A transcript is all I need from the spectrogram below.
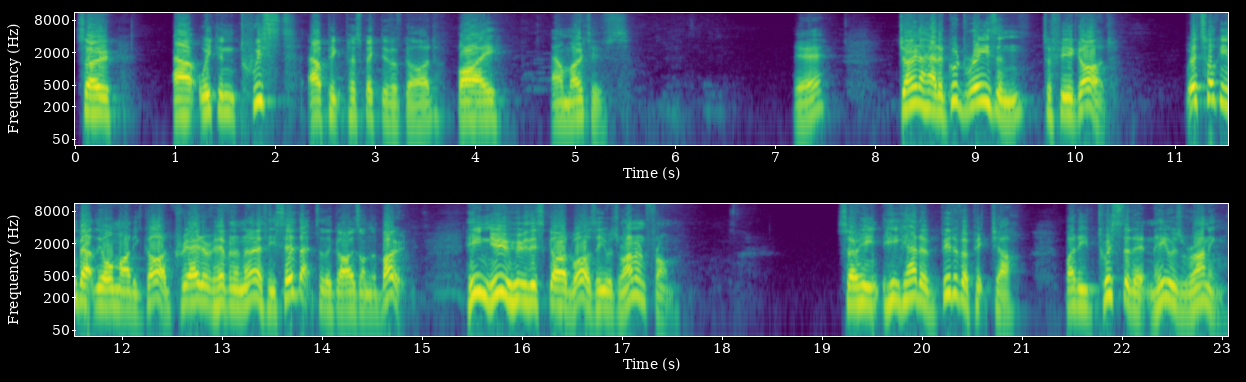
So our, we can twist our perspective of God by our motives. Yeah? Jonah had a good reason to fear God. We're talking about the Almighty God, creator of heaven and earth. He said that to the guys on the boat. He knew who this God was he was running from. So he, he had a bit of a picture, but he twisted it and he was running.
